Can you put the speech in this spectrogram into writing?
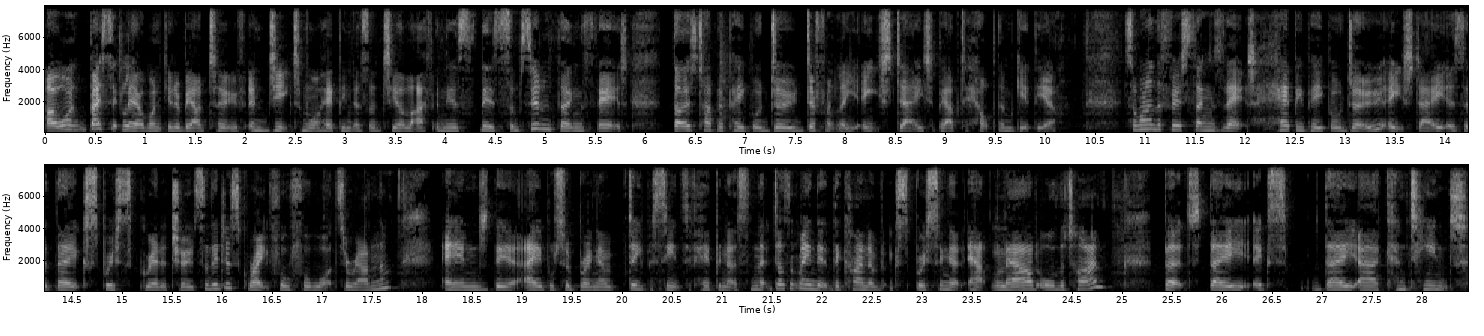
I want basically I want you to be able to inject more happiness into your life, and there's there's some certain things that those type of people do differently each day to be able to help them get there. So one of the first things that happy people do each day is that they express gratitude. So they're just grateful for what's around them and they're able to bring a deeper sense of happiness. And that doesn't mean that they're kind of expressing it out loud all the time, but they they are content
